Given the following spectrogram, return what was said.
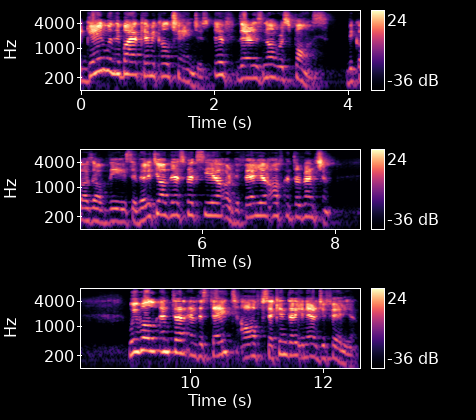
again with the biochemical changes if there is no response because of the severity of the asphyxia or the failure of intervention we will enter in the state of secondary energy failure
